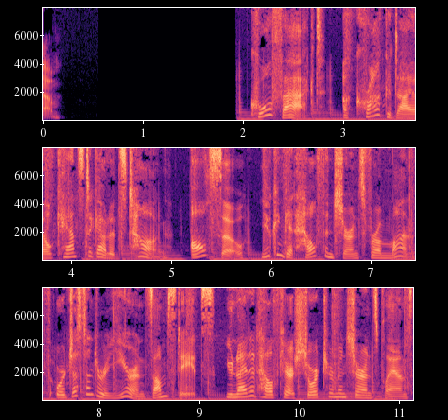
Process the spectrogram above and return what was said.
system. Cool fact a crocodile can't stick out its tongue. Also, you can get health insurance for a month or just under a year in some states. United Healthcare short term insurance plans,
